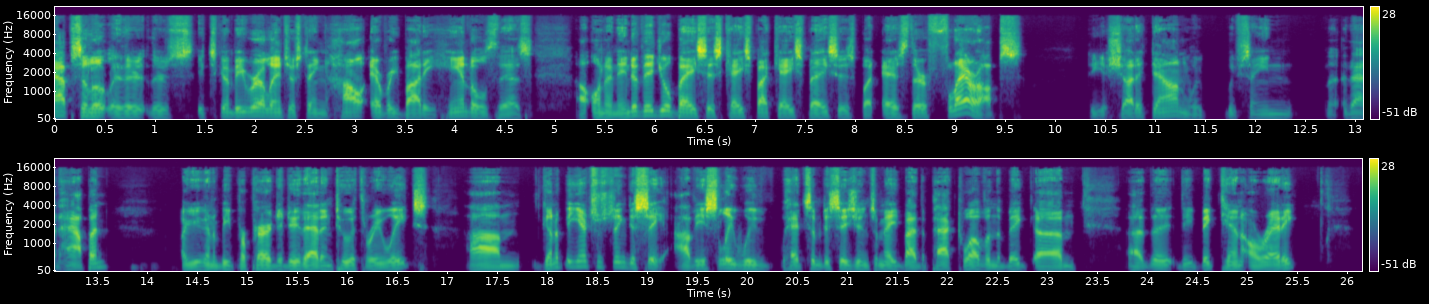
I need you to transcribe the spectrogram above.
Absolutely. There, there's it's going to be real interesting how everybody handles this uh, on an individual basis, case by case basis. But as there flare ups, do you shut it down? We've we've seen that happen. Are you going to be prepared to do that in two or three weeks? Um, going to be interesting to see. Obviously, we've had some decisions made by the Pac-12 and the Big um, uh, the the Big Ten already.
